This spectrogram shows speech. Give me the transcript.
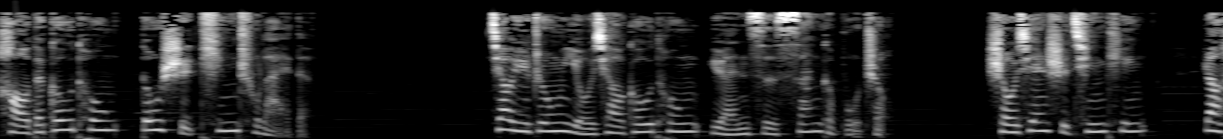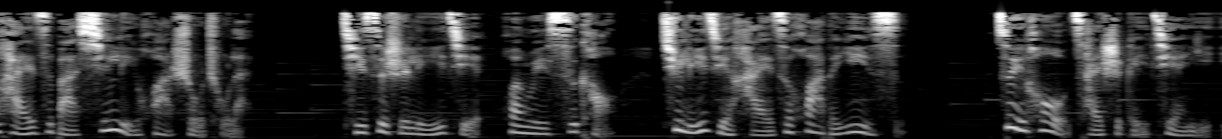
好的沟通都是听出来的。教育中有效沟通源自三个步骤：首先是倾听，让孩子把心里话说出来；其次是理解，换位思考，去理解孩子话的意思；最后才是给建议。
